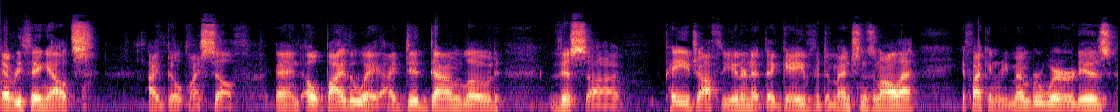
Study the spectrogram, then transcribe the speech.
Everything else I built myself. And oh, by the way, I did download this uh, page off the internet that gave the dimensions and all that. If I can remember where it is,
